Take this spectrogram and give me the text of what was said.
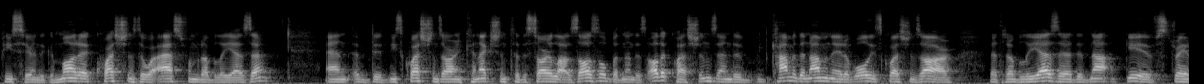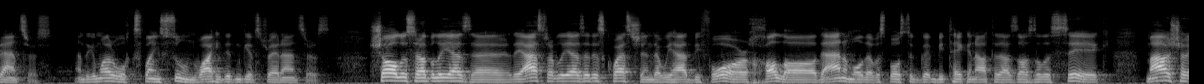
piece here in the Gemara, questions that were asked from Rabbi Eliezer. And uh, these questions are in connection to the Sarla Azazel, but then there's other questions, and the common denominator of all these questions are that Rabbi Eliezer did not give straight answers. And the Gemara will explain soon why he didn't give straight answers. Shalus Rabbi Eliezer, they asked Rabbi Eliezer this question that we had before, Chala, the animal that was supposed to be taken out to the Azazel is sick, What's the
